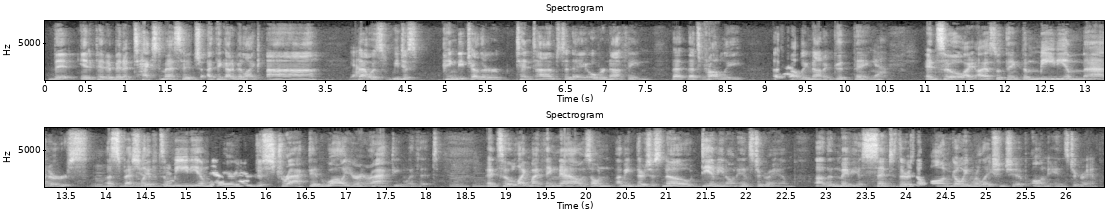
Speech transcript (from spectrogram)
that if it had been a text message, I think I'd have been like, ah, Yeah. that was we just pinged each other ten times today over nothing. That that's probably that's probably not a good thing. Yeah. And so I, I also think the medium matters, Mm-hmm. especially if it's a medium where you're distracted while you're interacting with it. Mm-hmm. And so like my thing now is on I mean, there's just no DMing on Instagram other than maybe a sentence. There is no ongoing relationship on Instagram.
